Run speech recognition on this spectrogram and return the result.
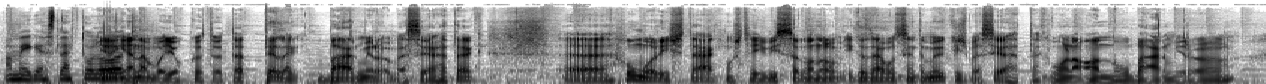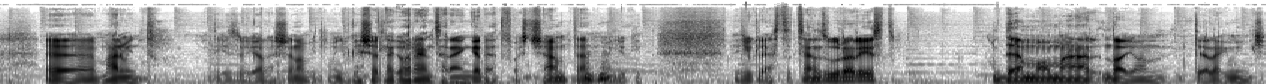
amíg ezt letolod. Ja, igen, nem vagyok kötött, tehát tényleg bármiről beszélhetek. Uh, humoristák, most így visszagondolom, igazából szerintem ők is beszélhettek volna annó bármiről, uh, mármint idézőjelesen, amit mondjuk esetleg a rendszer engedett, vagy sem, tehát uh-huh. mondjuk itt vegyük le ezt a cenzúra részt, de ma már nagyon tényleg nincs,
